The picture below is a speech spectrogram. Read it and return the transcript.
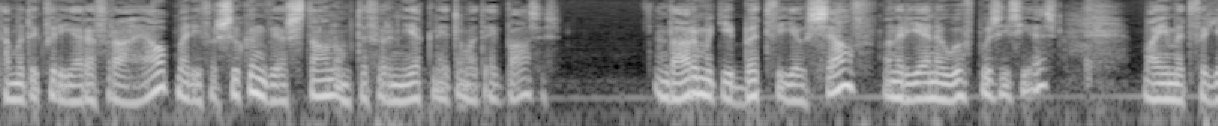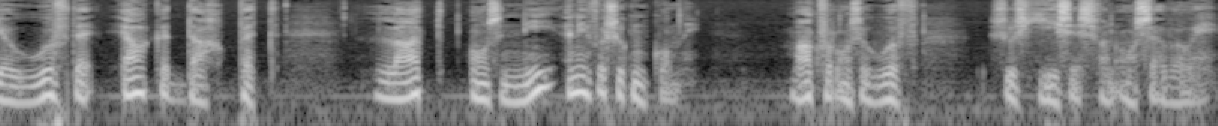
dan moet ek vir die Here vra, help my die versoeking weerstaan om te verneek net omdat ek baas is. En daarom moet jy bid vir jouself wanneer jy in 'n hoofposisie is, maar jy moet vir jou hoofde elke dag bid. Laat ons nie in die versoeking kom nie. Maak vir ons 'n hoof soos Jesus van ons sou wou hê.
